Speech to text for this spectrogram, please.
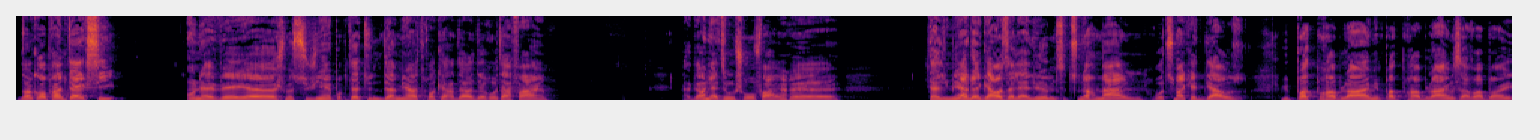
Donc, on prend le taxi. On avait, euh, je me souviens pas, peut-être une demi-heure, trois quarts d'heure de route à faire. Eh bien, on a dit au chauffeur Ta lumière de gaz, elle allume, c'est-tu normal? Vas-tu manquer de gaz? Lui, pas de problème, pas de problème, ça va bien.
